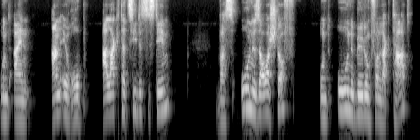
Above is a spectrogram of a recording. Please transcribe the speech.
und ein anaerob alaktazides System, was ohne Sauerstoff und ohne Bildung von Laktat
